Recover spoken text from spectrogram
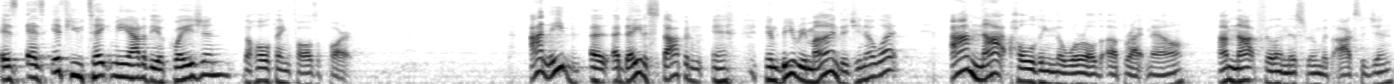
As, as if you take me out of the equation, the whole thing falls apart. I need a, a day to stop and, and, and be reminded you know what? I'm not holding the world up right now. I'm not filling this room with oxygen.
